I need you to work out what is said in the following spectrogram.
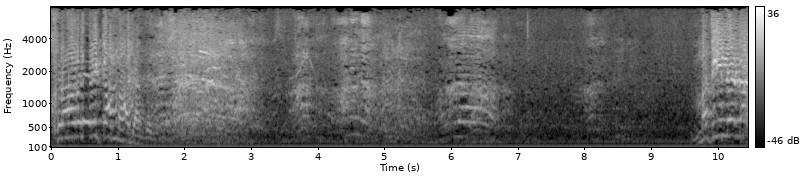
کھڑاوڑے بھی کم آ جاتے مدینے دا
